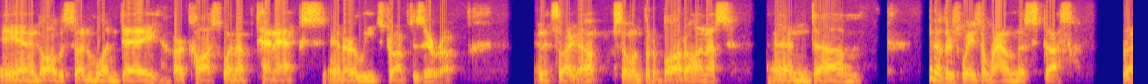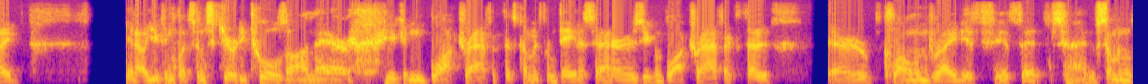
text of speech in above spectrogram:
And all of a sudden, one day, our cost went up 10X and our leads dropped to zero. And it's like, oh, someone put a bot on us. And, um, you know, there's ways around this stuff, right? You know, you can put some security tools on there. You can block traffic that's coming from data centers. You can block traffic that are cloned, right? If if it if someone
